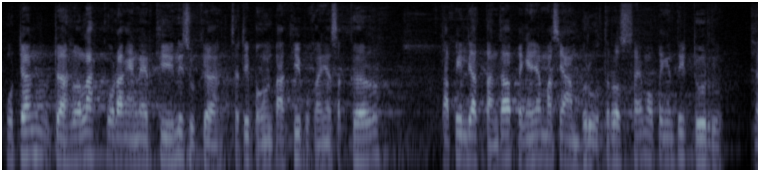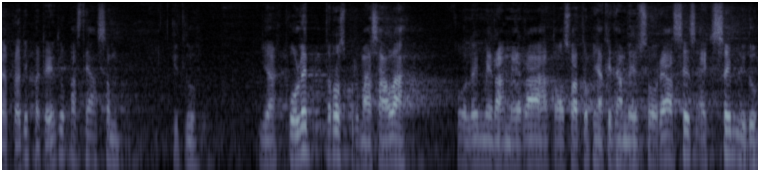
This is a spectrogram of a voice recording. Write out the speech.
Kemudian udah lelah kurang energi ini juga. Jadi bangun pagi bukannya seger, tapi lihat bantal pengennya masih ambruk terus, saya mau pengen tidur. Nah berarti badannya itu pasti asam gitu. Ya kulit terus bermasalah, kulit merah-merah atau suatu penyakit namanya psoriasis, eksem gitu.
